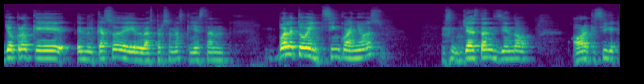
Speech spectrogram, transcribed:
yo creo que en el caso de las personas que ya están, ponle tú 25 años, ya están diciendo, ahora que sigue.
